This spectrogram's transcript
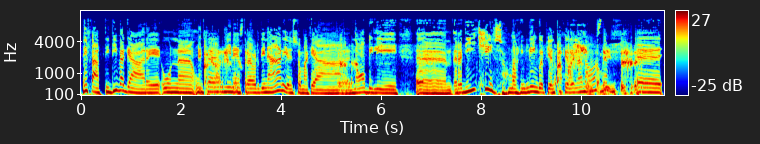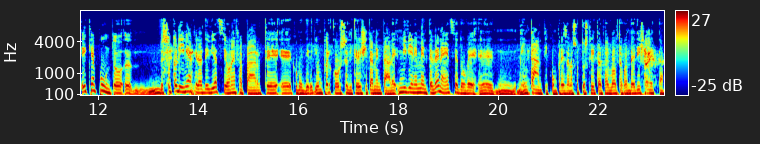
Difatti, divagare, un, un termine straordinario, insomma, che ha eh. nobili eh, radici, insomma, in lingue più antiche ah, della nostra, eh, e che appunto ehm, sottolinea che la deviazione fa parte, eh, come dire, di un percorso di crescita mentale. Mi viene in mente Venezia, dove eh, in tanti, compresa la sottoscritta talvolta quando è di fretta,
